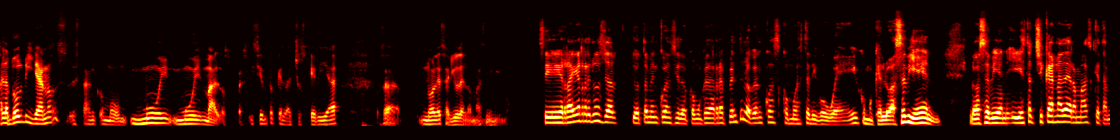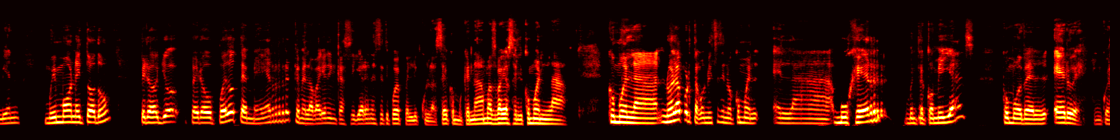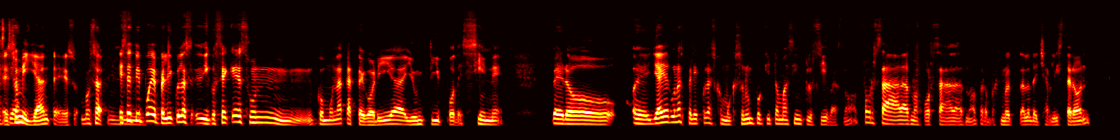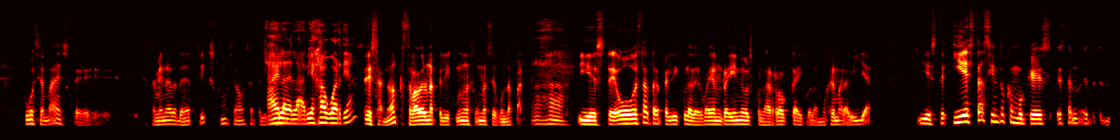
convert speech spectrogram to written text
Los dos villanos están como muy, muy malos, pues, y siento que la chusquería, o sea, no les ayuda en lo más mínimo. Sí, Ryan Reynolds ya yo también coincido, como que de repente lo ven cosas como este, digo, güey, como que lo hace bien, lo hace bien. Y esta chica Ana de Armas, que también muy mona y todo, pero yo, pero puedo temer que me la vayan a encasillar en este tipo de películas, ¿eh? Como que nada más vaya a salir como en la, como en la, no la protagonista, sino como en, en la mujer, entre comillas, como del héroe en cuestión. Es humillante eso. O sea, uh -huh. este tipo de películas, digo, sé que es un, como una categoría y un tipo de cine, pero eh, ya hay algunas películas como que son un poquito más inclusivas, ¿no? Forzadas, no forzadas, ¿no? Pero por ejemplo, la de Charlize Theron, ¿cómo se llama? Este también era de Netflix, ¿cómo se llama esa película? Ah, la de la vieja guardia. Esa, ¿no? Que va a ver una película, una, una, segunda parte. Ajá. Y este, o esta otra película de Ryan Reynolds con La Roca y con la Mujer Maravilla. Y este, y esta siento como que es esta,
